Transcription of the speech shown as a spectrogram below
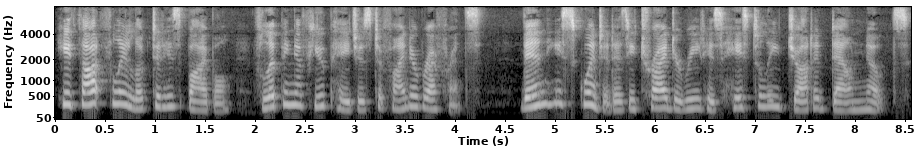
He thoughtfully looked at his Bible, flipping a few pages to find a reference. Then he squinted as he tried to read his hastily jotted down notes.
